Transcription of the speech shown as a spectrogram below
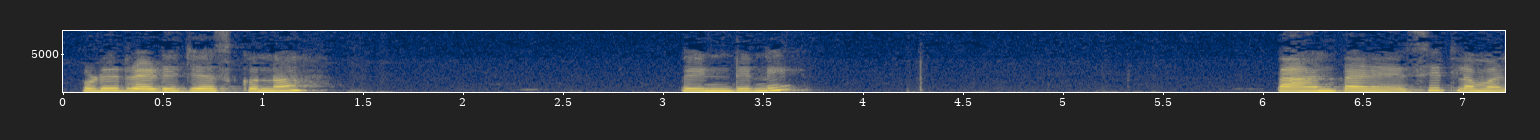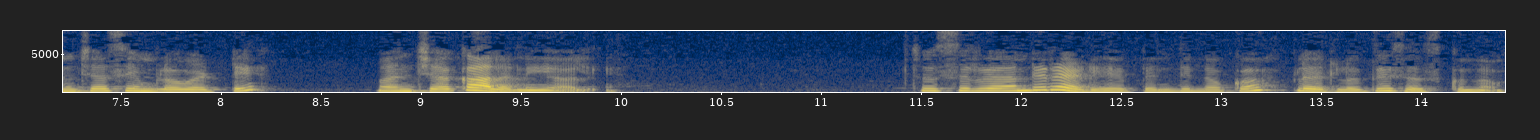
ఇప్పుడు రెడీ చేసుకున్న పిండిని ప్యాన్ పైన వేసి ఇట్లా మంచిగా సిమ్లో పెట్టి మంచిగా కాలనీయాలి. చూసారు కదండి రెడీ అయిపోయింది. దీన్ని ఒక ప్లేట్లో తీసేసుకుందాం.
